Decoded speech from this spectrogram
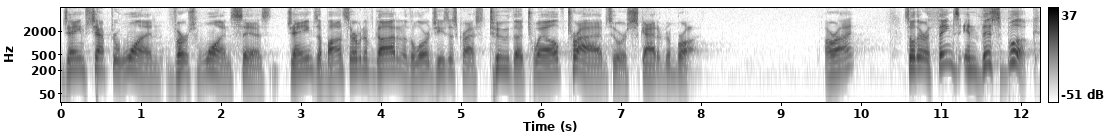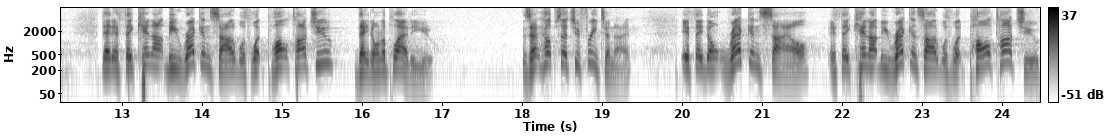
James chapter 1, verse 1 says, James, a bondservant of God and of the Lord Jesus Christ, to the 12 tribes who are scattered abroad. All right? So there are things in this book that if they cannot be reconciled with what Paul taught you, they don't apply to you. Does that help set you free tonight? If they don't reconcile, if they cannot be reconciled with what Paul taught you,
